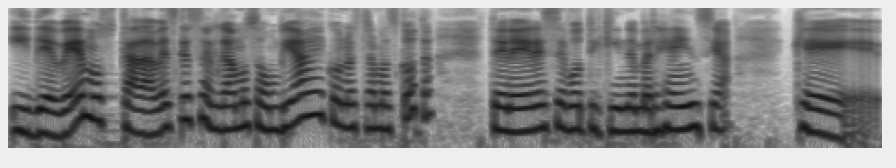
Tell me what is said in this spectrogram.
Y debemos, cada vez que salgamos a un viaje con nuestra mascota, tener ese botiquín de emergencia que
